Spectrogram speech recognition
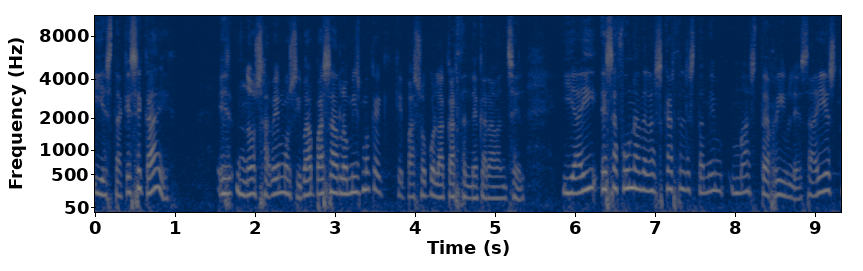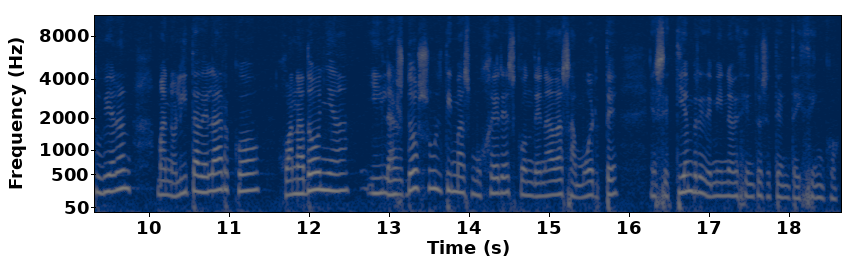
y está que se cae no sabemos si va a pasar lo mismo que, pasó con la cárcel de Carabanchel. Y ahí, esa fue una de las cárceles también más terribles. Ahí estuvieron Manolita del Arco, Juana Doña y las dos últimas mujeres condenadas a muerte en septiembre de 1975.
